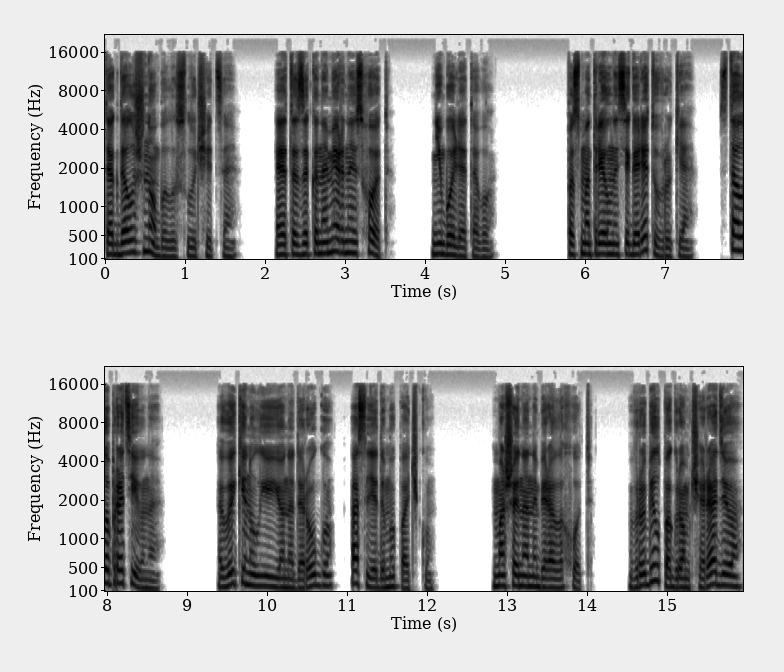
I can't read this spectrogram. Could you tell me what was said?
Так должно было случиться. Это закономерный исход, не более того. Посмотрел на сигарету в руке. Стало противно. Выкинул ее на дорогу, а следом и пачку. Машина набирала ход. Врубил погромче радио.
